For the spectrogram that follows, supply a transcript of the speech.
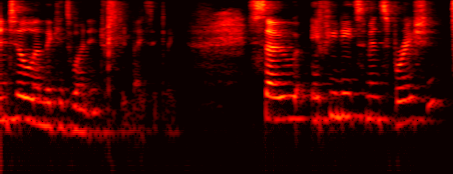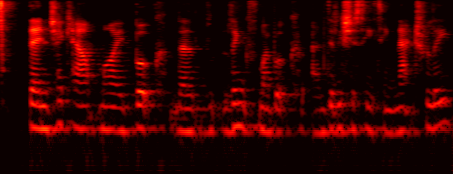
until then the kids weren't interested basically. So if you need some inspiration then check out my book the link for my book um, delicious eating naturally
